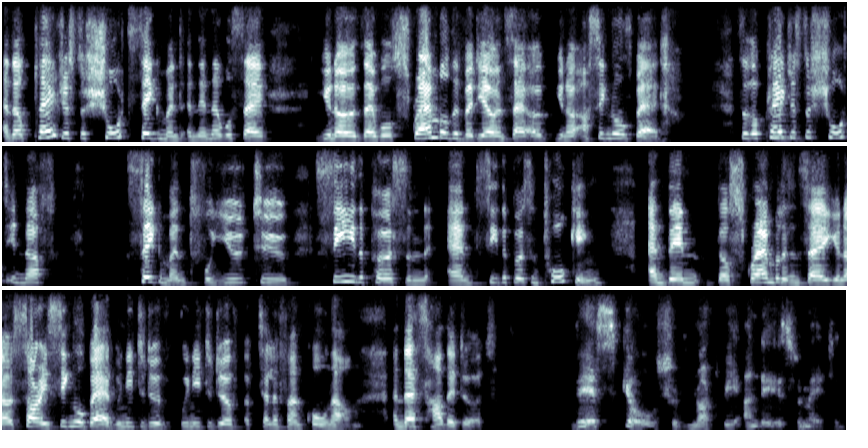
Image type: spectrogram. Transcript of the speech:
And they'll play just a short segment and then they will say, you know, they will scramble the video and say, oh, you know, our signal's bad. So they'll play mm. just a short enough segment for you to see the person and see the person talking and then they'll scramble it and say you know sorry signal bad we need to do we need to do a, a telephone call now and that's how they do it their skill should not be underestimated.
